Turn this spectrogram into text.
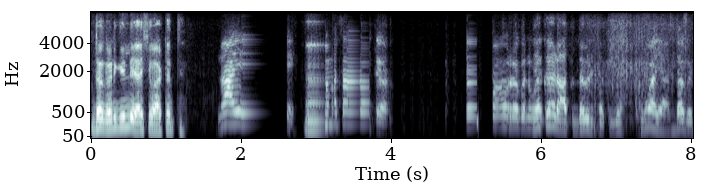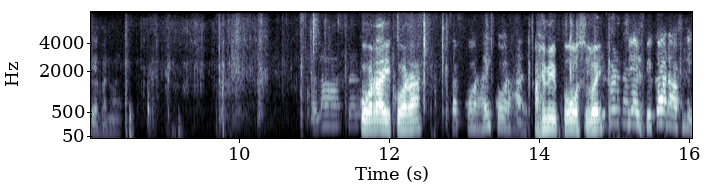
दगड गेली अशी वाटत नाही. हं. बनवायचं आता दगड टाकले वाया दगडे बनवाय चला तर कोरा आहे कोरा. सब कोरा आहे कोरा आहे आम्ही पोहोचलोय? सेल्फी काढ आपली.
